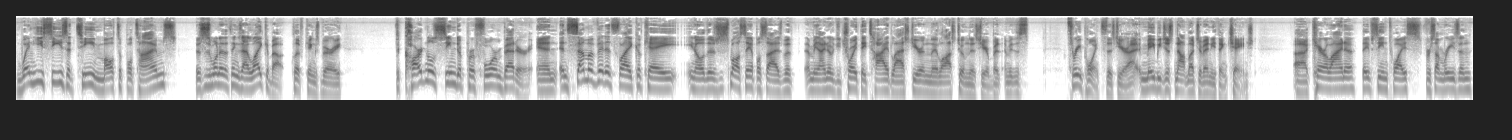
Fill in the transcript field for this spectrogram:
when he sees a team multiple times, this is one of the things I like about Cliff Kingsbury. The Cardinals seem to perform better. And and some of it it's like, okay, you know, there's a small sample size, but I mean, I know Detroit they tied last year and they lost to him this year, but I mean, this three points this year. Maybe just not much of anything changed. Uh, Carolina, they've seen twice for some reason.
